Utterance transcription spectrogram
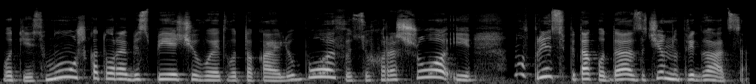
вот есть муж, который обеспечивает, вот такая любовь, вот все хорошо, и, ну, в принципе, так вот, да, зачем напрягаться?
